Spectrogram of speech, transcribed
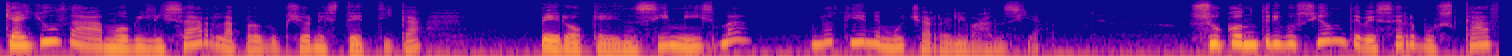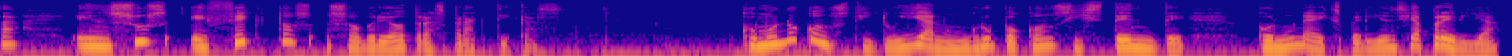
que ayuda a movilizar la producción estética, pero que en sí misma no tiene mucha relevancia. Su contribución debe ser buscada en sus efectos sobre otras prácticas. Como no constituían un grupo consistente con una experiencia previa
